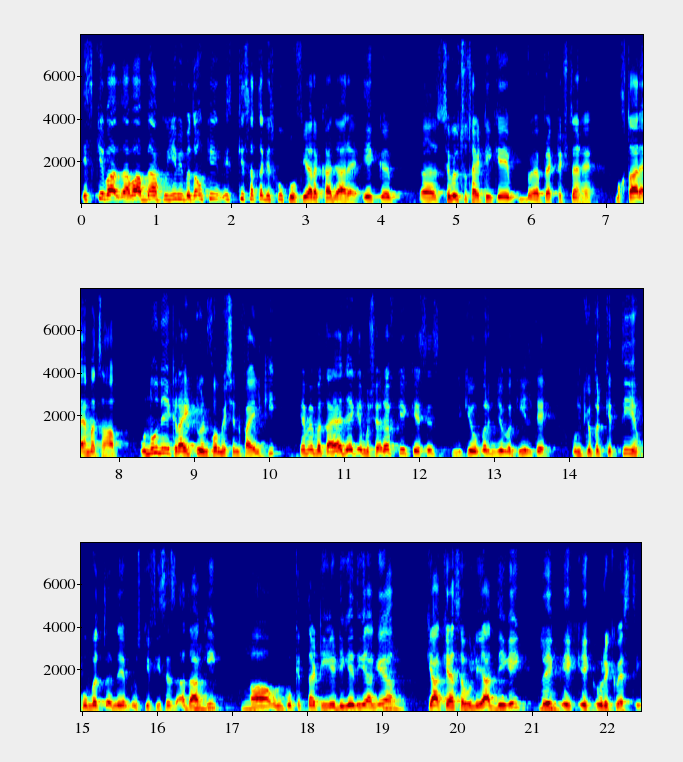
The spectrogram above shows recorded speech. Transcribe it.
اس کے بعد اب میں آپ کو یہ بھی بتاؤں کہ اس کس حد تک اس کو خفیہ رکھا جا رہا ہے۔ ایک سول سوسائٹی کے پریکٹیشنر ہیں مختار احمد صاحب۔ انہوں نے ایک رائٹ ٹو انفارمیشن فائل کی کہ ہمیں بتایا جائے کہ مشرف کے کیسز کے اوپر جو وکیل تھے ان کے اوپر کتنی حکومت نے اس کی فیسز ادا کی ان کو کتنا ٹی اے ڈی اے دیا گیا کیا کیا سہولیات دی گئی۔ تو ایک ایک ایک ریکویسٹ تھی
